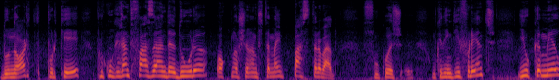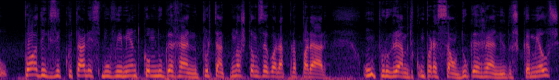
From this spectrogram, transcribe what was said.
do norte. Porquê? Porque o garrano faz a andadura, ou que nós chamamos também passo travado são coisas um bocadinho diferentes, e o camelo pode executar esse movimento como no garrano. Portanto, nós estamos agora a preparar um programa de comparação do garrano e dos camelos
